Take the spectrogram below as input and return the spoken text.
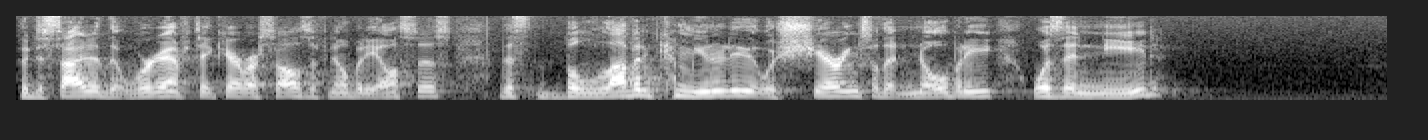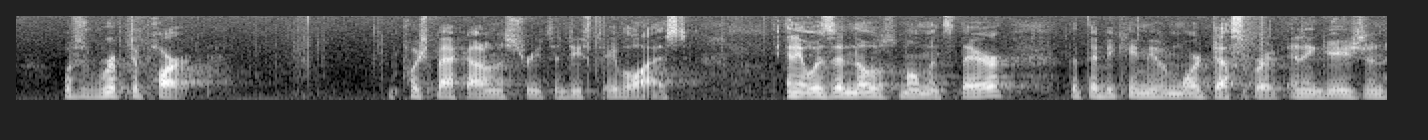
who decided that we're going to have to take care of ourselves if nobody else is, this beloved community that was sharing so that nobody was in need, was ripped apart pushed back out on the streets and destabilized. And it was in those moments there that they became even more desperate and engaged in,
